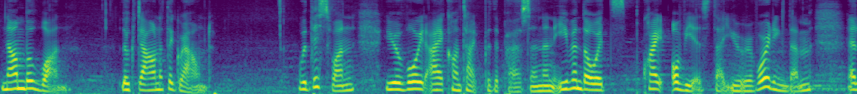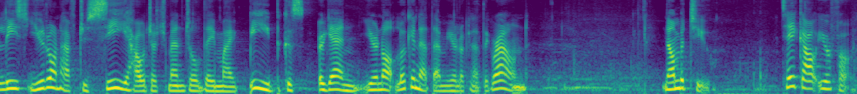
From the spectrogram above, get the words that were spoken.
Number one, look down at the ground. With this one, you avoid eye contact with the person, and even though it's quite obvious that you're avoiding them, at least you don't have to see how judgmental they might be because, again, you're not looking at them, you're looking at the ground. Number two, take out your phone.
